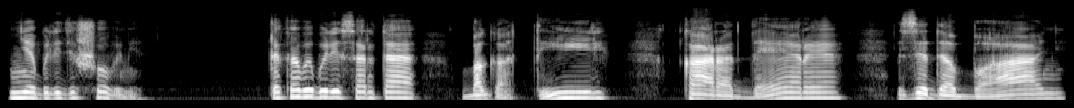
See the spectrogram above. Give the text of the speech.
не были дешевыми. Таковы были сорта «Богатырь», «Карадере», «Зедабань»,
